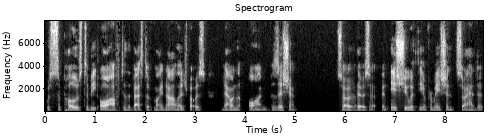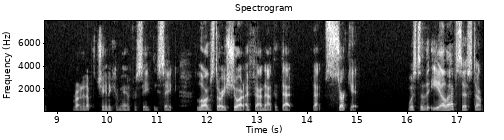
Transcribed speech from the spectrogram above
was supposed to be off to the best of my knowledge, but was now in the on position. So there was a, an issue with the information, so I had to run it up the chain of command for safety's sake. Long story short, I found out that that, that circuit was to the ELF system,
